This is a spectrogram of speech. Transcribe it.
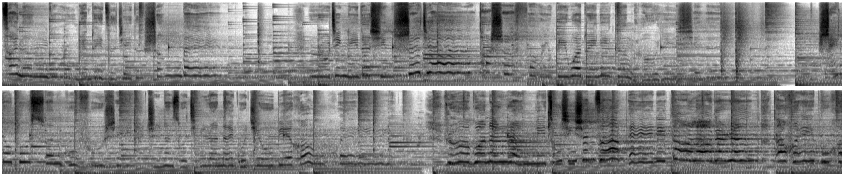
才能够面对自己的伤悲。如今你的新世界，它是否比我对你更好一不算辜负谁，只能说既然爱过就别后悔。如果能让你重新选择陪你到老的人，他会不会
